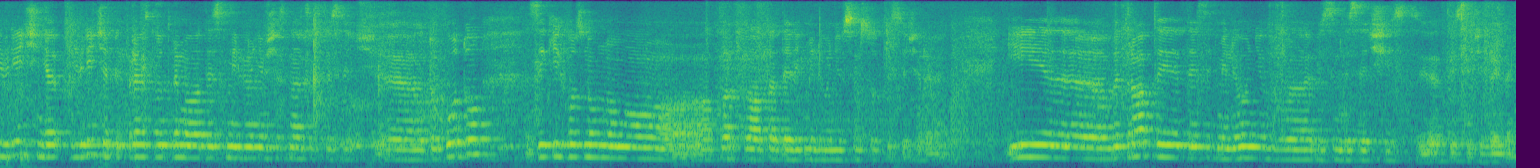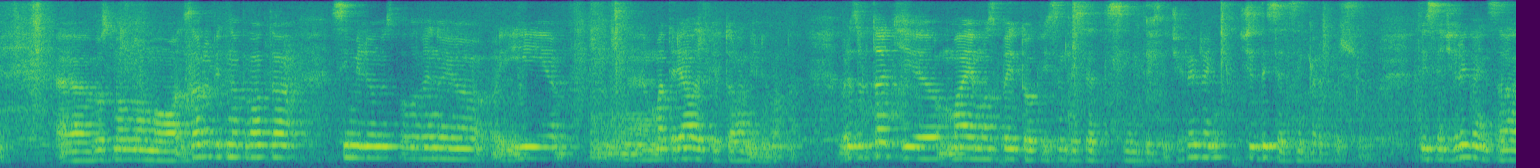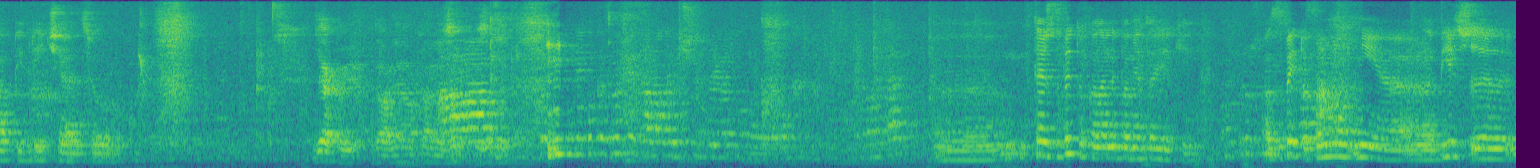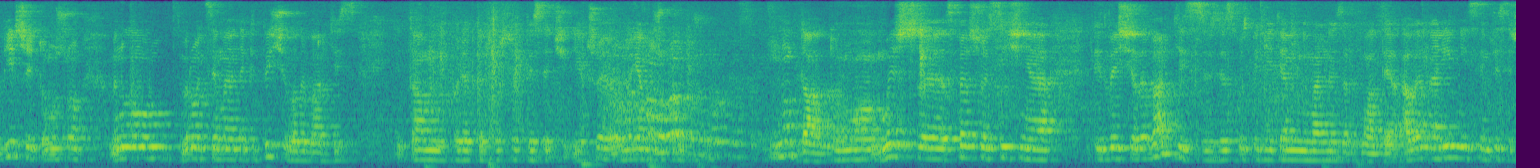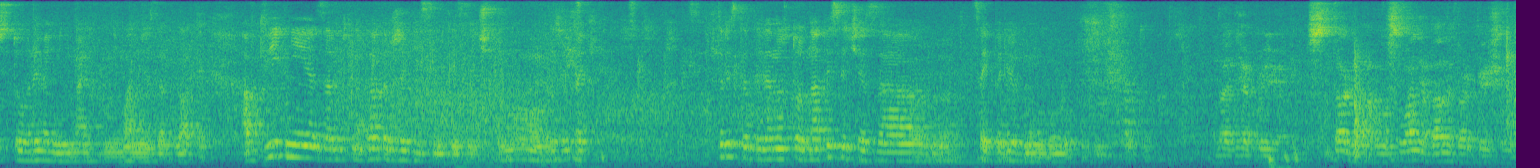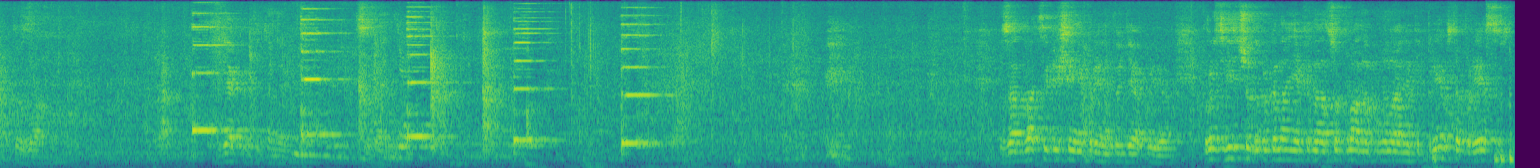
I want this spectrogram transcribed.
Півріччя підприємство отримало 10 мільйонів 16 тисяч е, доходу, з яких в основному е, квартплата 9 мільйонів 700 тисяч гривень. І е, витрати 10 мільйонів е, 86 тисяч гривень. В основному заробітна плата 7 мільйонів з половиною і матеріали півтора мільйона. В результаті маємо збиток 87 тисяч гривень, 67, перепрошую, тисяч гривень за півріччя цього року. Дякую. Да, Ліна за- запитання. не показники за аналогічний період минулого. Е, Теж збиток, але не пам'ятаю який. Ну, Збиток, ну ні, е, більш, е, більший, тому що минулому році ми не підвищували вартість, і там порядка 300 тисяч. Якщо ну, я можу трохи високіше. Ну так, тому ми ж з 1 січня підвищили вартість в зв'язку з підняттям мінімальної зарплати, але на рівні 7100 гривень мінімальної зарплати. А в квітні заробітна плата вже 8 тисяч, тому в результаті 391 тисяча за цей період минулого року. Да, дякую. Ставлю на голосування дане проект рішення. Хто за? Дякую, Тетяна. За 20 рішення прийнято, дякую. Про звіт щодо виконання фінансового плану комунального підприємства Переяславський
